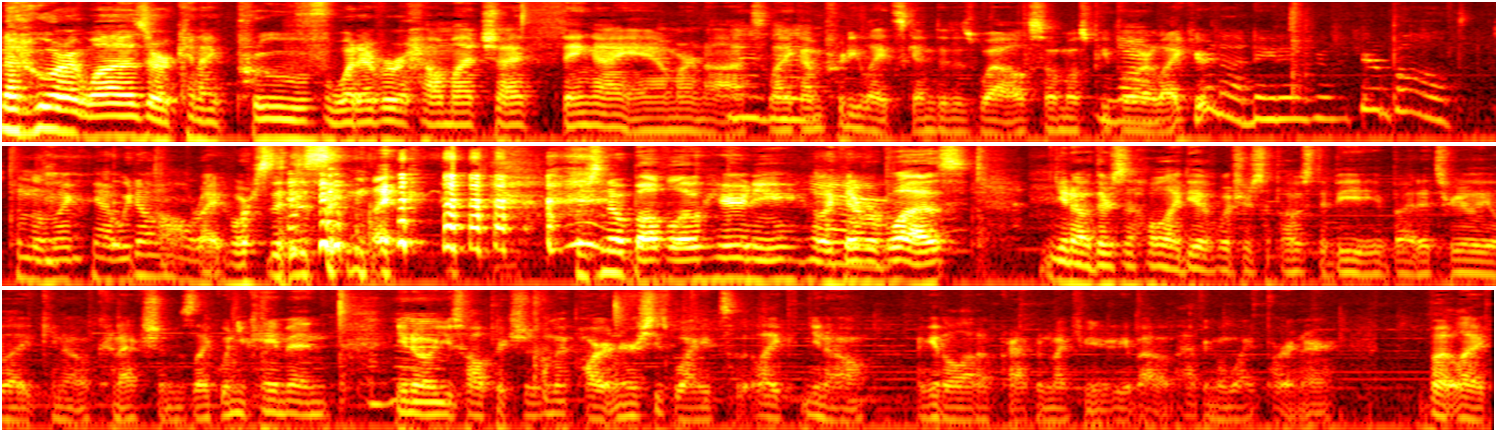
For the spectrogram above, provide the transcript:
not who I was or can I prove whatever how much I think I am or not. Like I'm pretty light skinned as well, so most people Mm-hmm. Yeah. are like, You're not native, you're, like, you're bald. And I'm like, Yeah, we don't all ride horses and like there's no buffalo here any like never was. You know, there's a whole idea of what you're supposed to be, but it's really like, you know, connections. Like when you came in, you know, you saw pictures of my partner, she's white. So like, you know, I get a lot of crap in my community about having a white partner. But like,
